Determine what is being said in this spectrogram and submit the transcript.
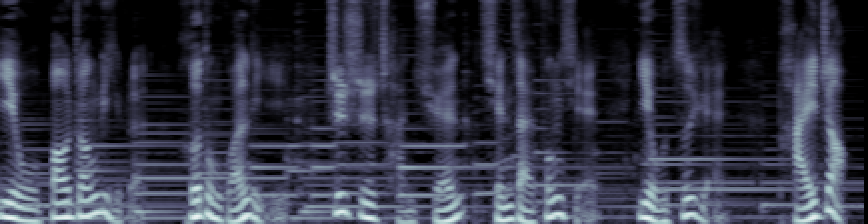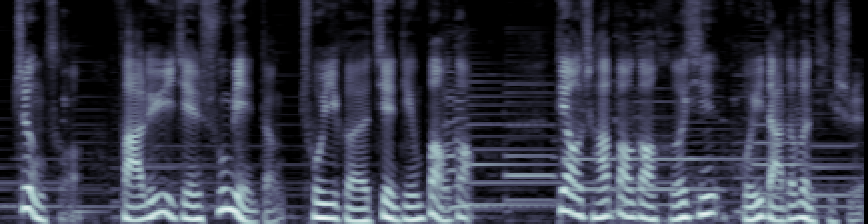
业务包装利润、合同管理、知识产权潜在风险、业务资源、牌照、政策、法律意见书面等出一个鉴定报告。调查报告核心回答的问题是：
